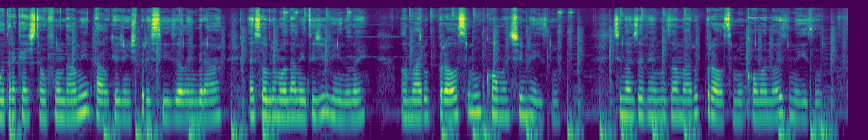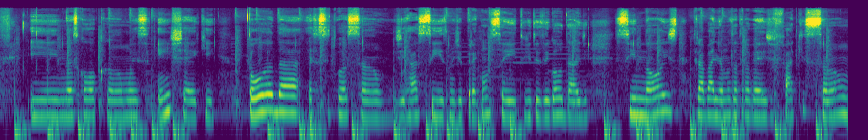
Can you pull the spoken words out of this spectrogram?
Outra questão fundamental que a gente precisa lembrar é sobre o mandamento divino, né? Amar o próximo como a ti mesmo. Se nós devemos amar o próximo como a nós mesmos e nós colocamos em xeque toda essa situação de racismo, de preconceito, de desigualdade, se nós trabalhamos através de facção,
